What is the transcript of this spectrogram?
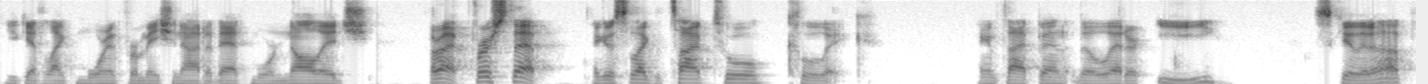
you get like more information out of that, more knowledge. All right, first step I'm to select the type tool, click. I'm going to type in the letter E, scale it up.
